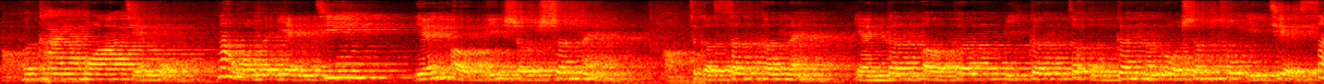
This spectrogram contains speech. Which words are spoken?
啊，会开花结果。那我们的眼睛、眼、耳、鼻、舌、身呢？啊，这个身根呢，眼根、耳根、鼻根，根能够生出一切善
